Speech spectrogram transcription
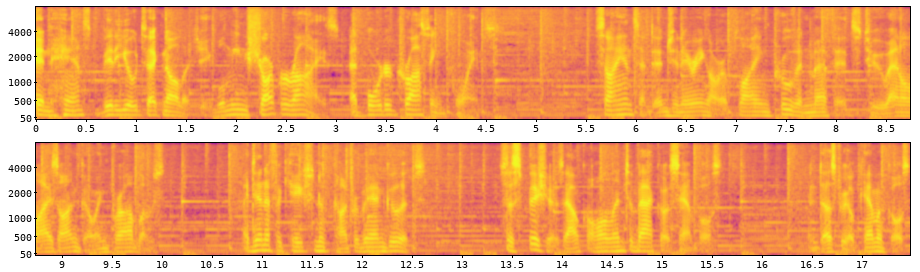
Enhanced video technology will mean sharper eyes at border crossing points Science and engineering are applying proven methods to analyze ongoing problems. Identification of contraband goods, suspicious alcohol and tobacco samples, industrial chemicals,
